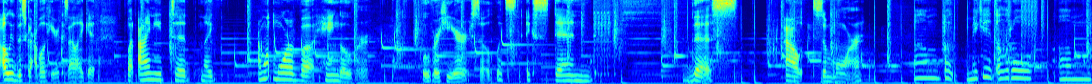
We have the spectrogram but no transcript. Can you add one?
I'll leave this gravel here because I like it. But I need to, like, I want more of a hangover over here. So let's extend this out some more. Um, but make it a little, um,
